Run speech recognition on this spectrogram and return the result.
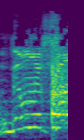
Me feeling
